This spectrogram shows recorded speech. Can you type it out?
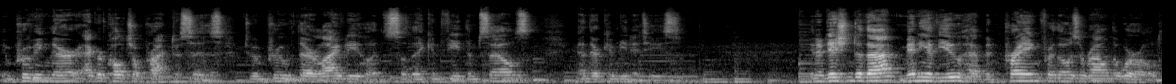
improving their agricultural practices to improve their livelihoods so they can feed themselves and their communities. In addition to that, many of you have been praying for those around the world.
